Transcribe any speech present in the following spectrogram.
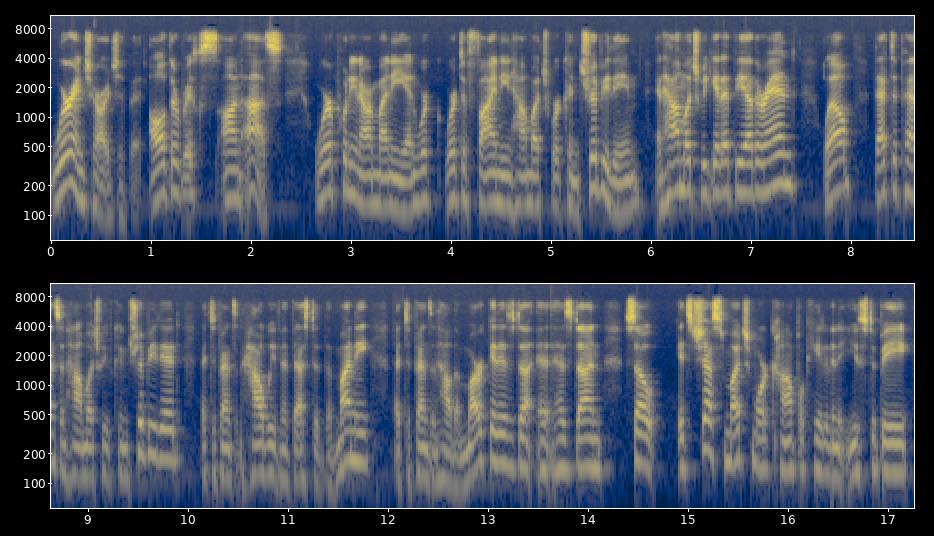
we're in charge of it. All the risks on us. We're putting our money in. We're, we're defining how much we're contributing and how much we get at the other end. Well, that depends on how much we've contributed. That depends on how we've invested the money. That depends on how the market is has done. So it's just much more complicated than it used to be.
